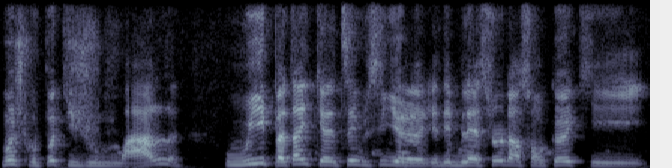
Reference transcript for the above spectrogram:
moi, je trouve pas qu'il joue mal. Oui, peut-être que, tu sais, aussi, il y, a, des blessures dans son cas qui,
